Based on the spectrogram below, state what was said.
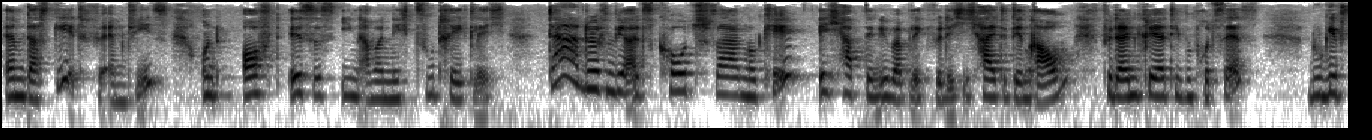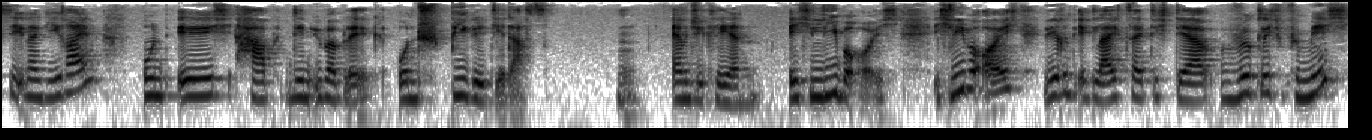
Ähm, das geht für MGs und oft ist es ihnen aber nicht zuträglich da dürfen wir als Coach sagen, okay, ich habe den Überblick für dich, ich halte den Raum für deinen kreativen Prozess, du gibst die Energie rein und ich habe den Überblick und spiegel dir das. Hm. MG-Klienten, ich liebe euch. Ich liebe euch, während ihr gleichzeitig der wirklich für mich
